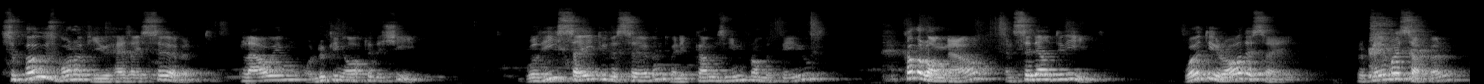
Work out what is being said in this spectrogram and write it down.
Suppose one of you has a servant plowing or looking after the sheep. Will he say to the servant when he comes in from the field, Come along now and sit down to eat? Won't he rather say, Prepare my supper,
